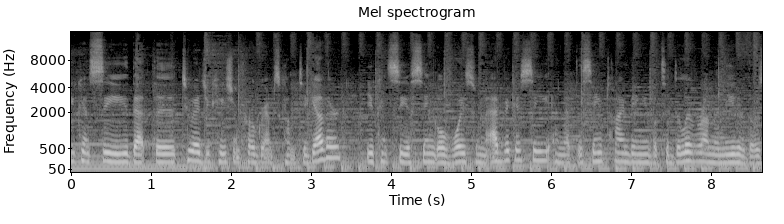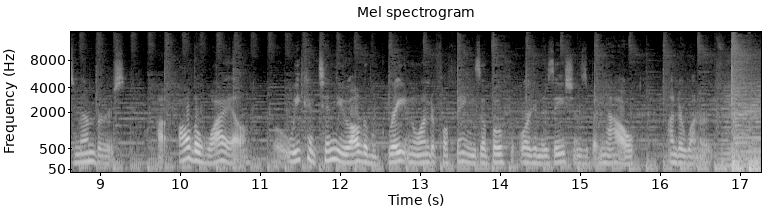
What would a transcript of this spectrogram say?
you can see that the two education programs come together. You can see a single voice from advocacy and at the same time being able to deliver on the need of those members. Uh, all the while, we continue all the great and wonderful things of both organizations, but now under one roof.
